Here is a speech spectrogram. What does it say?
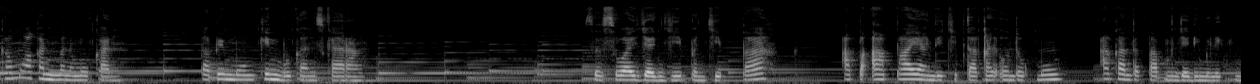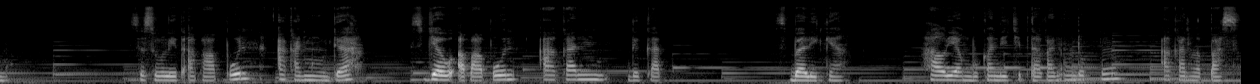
Kamu akan menemukan, tapi mungkin bukan sekarang. Sesuai janji pencipta, apa-apa yang diciptakan untukmu akan tetap menjadi milikmu. Sesulit apa pun akan mudah, sejauh apa pun akan dekat. Sebaliknya, hal yang bukan diciptakan untukmu akan lepas,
